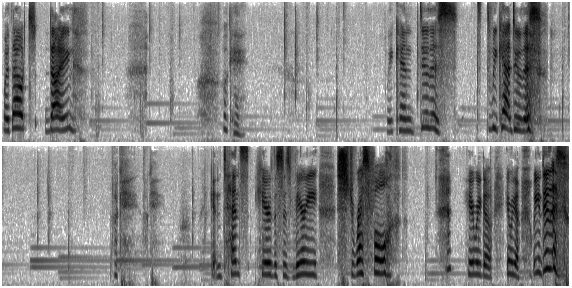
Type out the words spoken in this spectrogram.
Without dying. Okay. We can do this. We can't do this. Okay, okay. Getting tense here. This is very stressful. Here we go. Here we go. We can do this!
